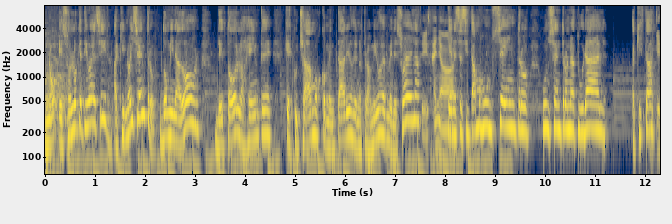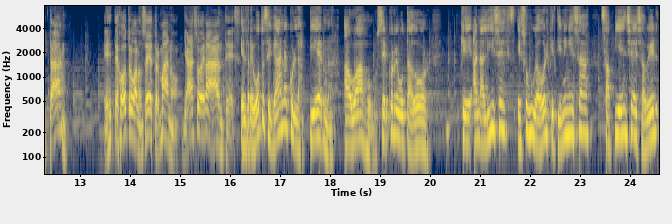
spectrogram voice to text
no, eso es lo que te iba a decir. Aquí no hay centro. Dominador de toda la gente que escuchábamos comentarios de nuestros amigos en Venezuela. Sí, señor. Que necesitamos un centro, un centro natural. Aquí está. Aquí están. Este es otro baloncesto, hermano. Ya eso era antes. El rebote se gana con las piernas, abajo, cerco rebotador. Que analices esos jugadores que tienen esa sapiencia de saber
